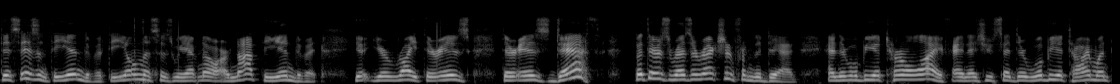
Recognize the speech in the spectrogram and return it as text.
this isn't the end of it. The illnesses we have now are not the end of it. You're right. There is there is death, but there's resurrection from the dead, and there will be eternal life. And as you said, there will be a time when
